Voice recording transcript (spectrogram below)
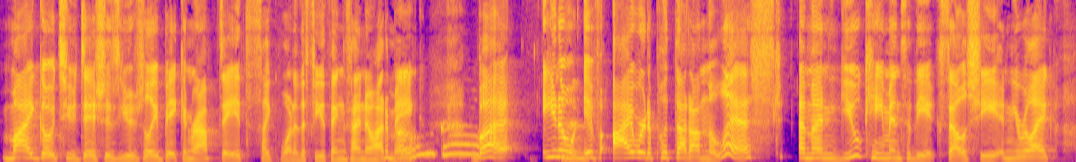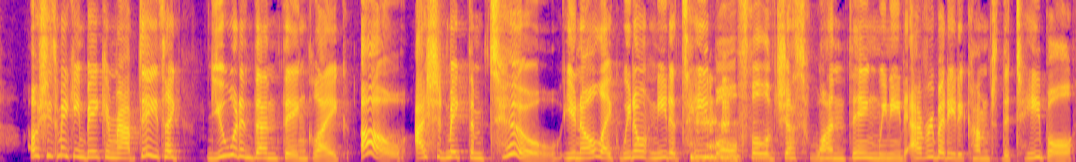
my go to dish is usually bacon wrapped dates. It's like one of the few things I know how to make. Oh, but you know, mm-hmm. if I were to put that on the list and then you came into the Excel sheet and you were like, oh, she's making bacon wrapped dates, like you wouldn't then think like, oh, I should make them too. You know, like we don't need a table full of just one thing. We need everybody to come to the table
